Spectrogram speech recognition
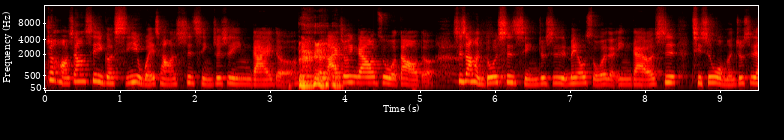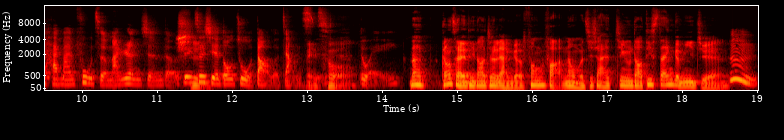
就好像是一个习以为常的事情，这是应该的，本来就应该要做到的。事实上，很多事情就是没有所谓的应该，而是其实我们就是还蛮负责、蛮认真的，所以这些都做到了，这样子。没错，对。那刚才提到这两个方法，那我们接下来进入到第三个秘诀。嗯，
